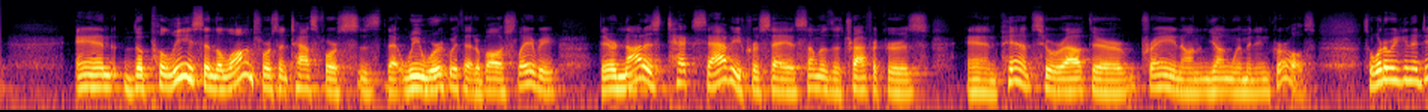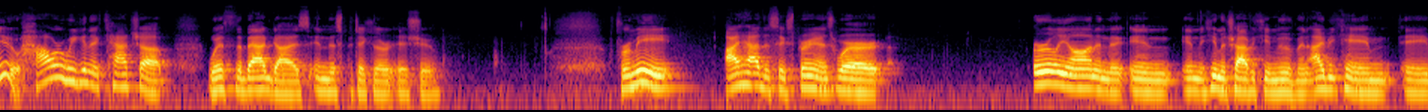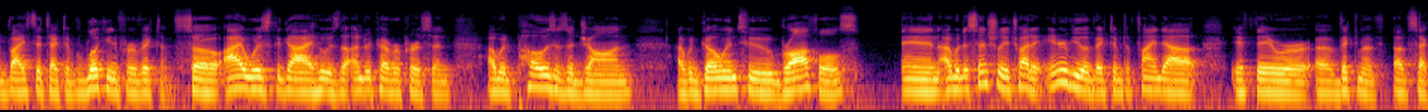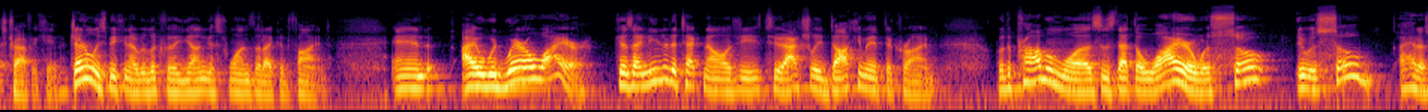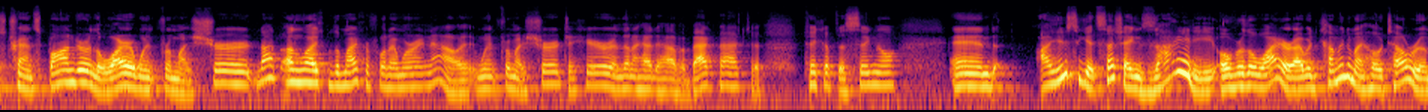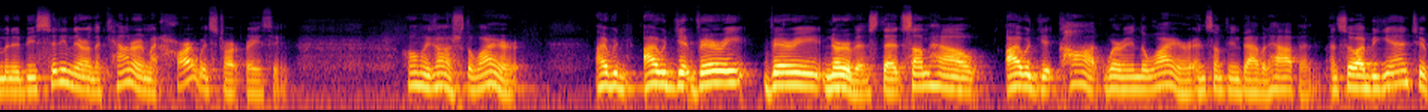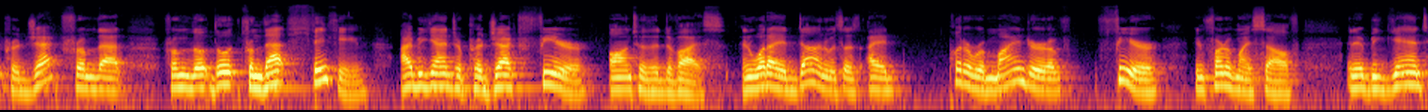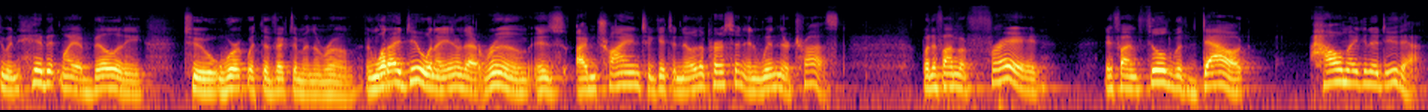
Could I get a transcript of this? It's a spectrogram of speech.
And the police and the law enforcement task forces that we work with at Abolish Slavery, they're not as tech savvy per se as some of the traffickers and pimps who are out there preying on young women and girls. So, what are we going to do? How are we going to catch up with the bad guys in this particular issue? For me, I had this experience where early on in the, in, in the human trafficking movement, I became a vice detective looking for victims. So I was the guy who was the undercover person. I would pose as a John. I would go into brothels and I would essentially try to interview a victim to find out if they were a victim of, of sex trafficking. Generally speaking, I would look for the youngest ones that I could find. And I would wear a wire because I needed a technology to actually document the crime. But the problem was is that the wire was so it was so I had a transponder and the wire went from my shirt, not unlike the microphone I'm wearing now. It went from my shirt to here and then I had to have a backpack to pick up the signal. And I used to get such anxiety over the wire. I would come into my hotel room and it'd be sitting there on the counter and my heart would start racing. Oh my gosh, the wire. I would, I would get very, very nervous that somehow I would get caught wearing the wire and something bad would happen. And so I began to project from that, from, the, the, from that thinking, I began to project fear onto the device. And what I had done was I had put a reminder of fear in front of myself, and it began to inhibit my ability to work with the victim in the room. And what I do when I enter that room is I'm trying to get to know the person and win their trust. But if I'm afraid, if I'm filled with doubt, how am I going to do that?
